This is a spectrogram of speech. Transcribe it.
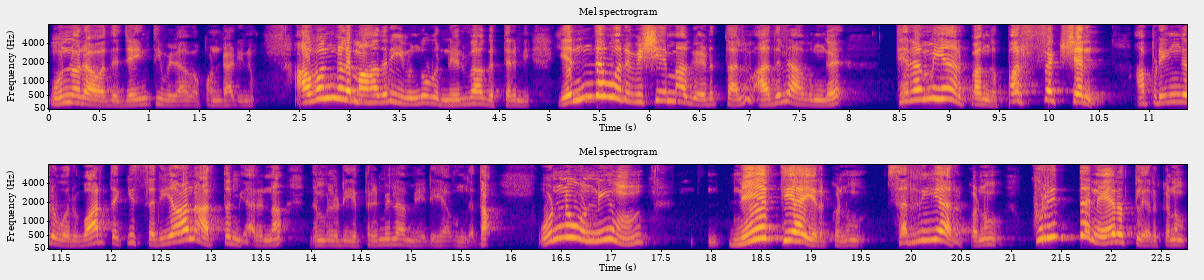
முன்னூறாவது ஜெயந்தி விழாவை கொண்டாடினோம். அவங்கள மாதிரி இவங்க ஒரு நிர்வாகத் திறமை. எந்த ஒரு விஷயமாக எடுத்தாலும் அதில் அவங்க திறமையாக இருப்பாங்க. பர்ஃபெக்ஷன் அப்படிங்கிற ஒரு வார்த்தைக்கு சரியான அர்த்தம் யாருன்னா நம்மளுடைய பிரமிளா மேடை அவங்க தான். ஒன்று ஒன்றையும் நேர்த்தியாக இருக்கணும் சரியா இருக்கணும் குறித்த நேரத்தில் இருக்கணும்.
